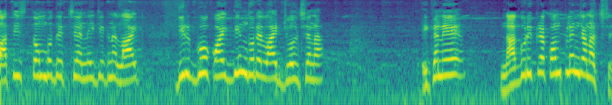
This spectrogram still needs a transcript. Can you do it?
বাতি স্তম্ভ দেখছেন এই যে এখানে লাইট দীর্ঘ কয়েকদিন ধরে লাইট জ্বলছে না। এখানে নাগরিকরা কমপ্লেন জানাচ্ছে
